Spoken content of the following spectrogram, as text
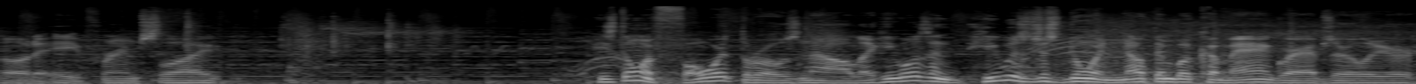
Oh, the eight frame slide. He's doing forward throws now. Like he wasn't, he was just doing nothing but command grabs earlier.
